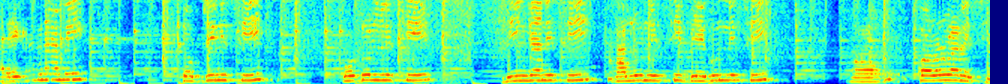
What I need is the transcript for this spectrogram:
আর এখানে আমি সবজি নিছি পটল নিছি, ঝিঙ্গা নিছি, আলু নিছি, বেগুন নিছি আর করলা নিছি।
